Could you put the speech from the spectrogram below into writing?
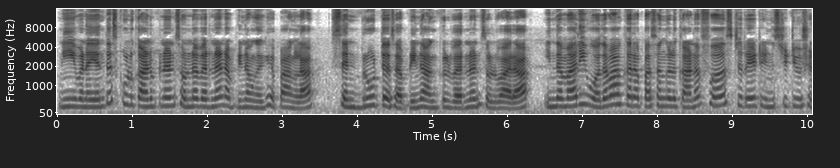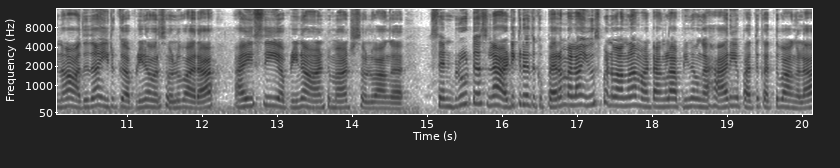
நீ இவனை எந்த ஸ்கூலுக்கு அனுப்புனேன்னு சொன்ன வர்ணன்? அப்படின்னு அவங்க கேட்பாங்களா? சென்ட் ப்ரூட்டஸ் அப்படின்னு அங்கிள் வர்ணன் சொல்வாரா இந்த மாதிரி உதவாக்கிற பசங்களுக்கான ஃபர்ஸ்ட் ரேட் இன்ஸ்டிடியூஷனாக அதுதான் இருக்குது அப்படின்னு அவர் சொல்லுவாரா? ஐசி அப்படின்னு ஆண்ட் மார்ச் சொல்லுவாங்க. சென்ட் ப்ரூட்டஸில் அடிக்கிறதுக்கு பெரம்பெல்லாம் யூஸ் பண்ணுவாங்களா மாட்டாங்களா அப்படின்னு அவங்க ஹாரியை பார்த்து கத்துவாங்களா?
